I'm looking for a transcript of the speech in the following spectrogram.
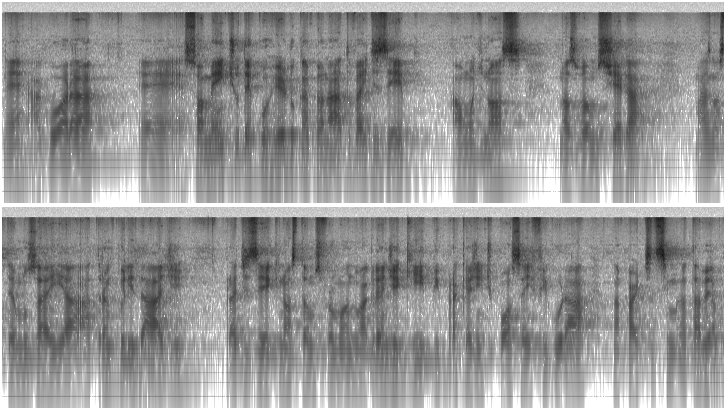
né? Agora é, é somente o decorrer do campeonato vai dizer aonde nós nós vamos chegar. Mas nós temos aí a, a tranquilidade para dizer que nós estamos formando uma grande equipe para que a gente possa aí figurar na parte de cima da tabela.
